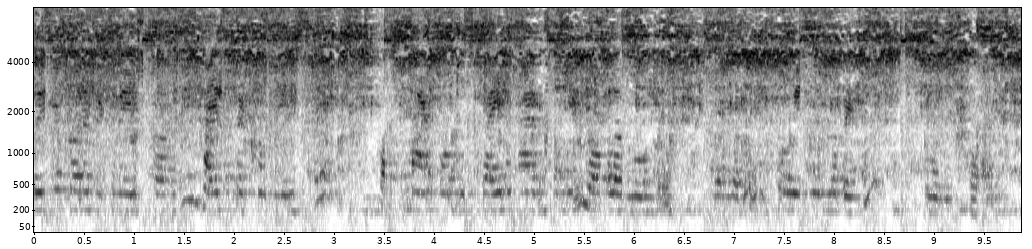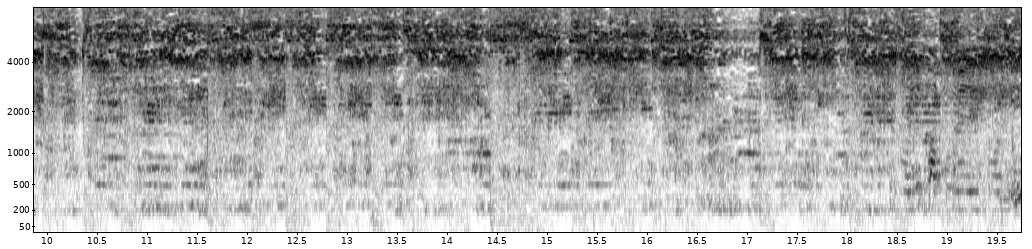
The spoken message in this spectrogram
మీడియంలోనే పెట్టి వేయించుకోవాలి హైలో పెట్టుకొని వేయిస్తే పప్పు మాడిపోతుంది పైన మాడిపోయి లోపల వేగదు సో మీడియంలో పెట్టి వేయించుకోవాలి మళ్ళీ పప్పు వేసుకోండి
